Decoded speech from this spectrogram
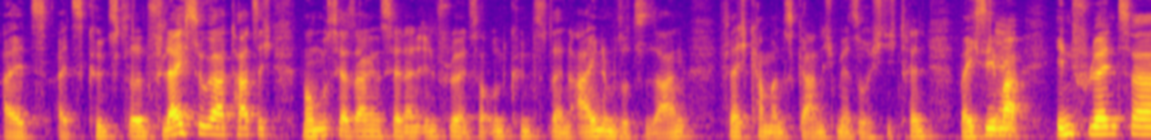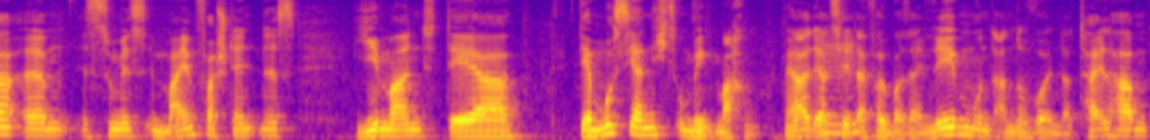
als, als Künstlerin, vielleicht sogar tatsächlich, man muss ja sagen, das ist ja dann Influencer und Künstler in einem sozusagen. Vielleicht kann man das gar nicht mehr so richtig trennen. Weil ich sehe Ja. mal, Influencer ähm, ist zumindest in meinem Verständnis jemand, der, der muss ja nichts unbedingt machen. Ja, der erzählt einfach über sein Leben und andere wollen da teilhaben.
